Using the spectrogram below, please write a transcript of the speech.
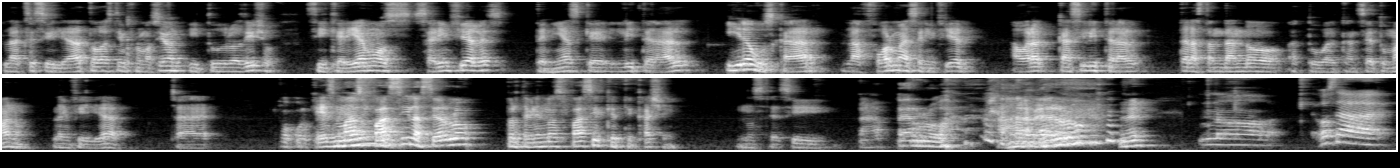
la accesibilidad a toda esta información y tú lo has dicho, si queríamos ser infieles, tenías que literal ir a buscar la forma de ser infiel. Ahora casi literal te la están dando a tu alcance de tu mano, la infidelidad. O sea, O es más fácil hacerlo, pero también es más fácil que te cachen. No sé si... Ah, perro. Ah, perro. ¿Eh? No, o sea,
